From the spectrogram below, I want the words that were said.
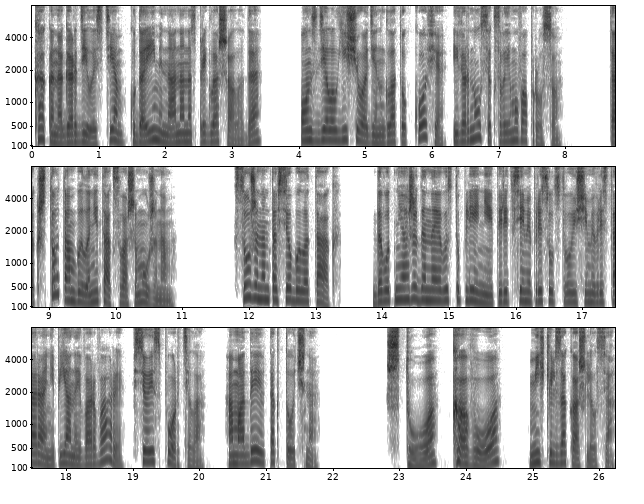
как она гордилась тем, куда именно она нас приглашала, да? Он сделал еще один глоток кофе и вернулся к своему вопросу. «Так что там было не так с вашим ужином?» «С ужином-то все было так. Да вот неожиданное выступление перед всеми присутствующими в ресторане пьяной Варвары все испортило. Амадею так точно». «Что? Кого?» Михкель закашлялся.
